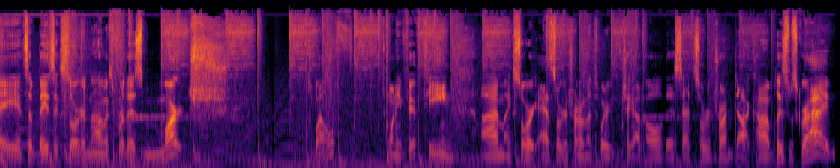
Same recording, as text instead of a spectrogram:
Hey, it's a basic Sorgonomics for this March 12th, 2015. I'm Mike Sorg at Sorgatron on Twitter. You can check out all this at sorgatron.com. Please subscribe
